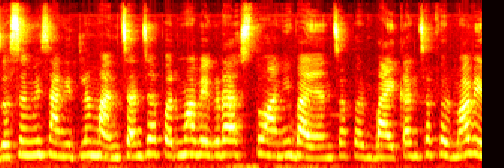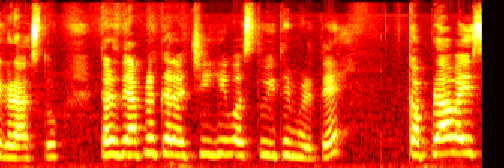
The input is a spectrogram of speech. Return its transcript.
जसं मी सांगितलं माणसांचा फर्मा वेगळा असतो आणि बायांचा फर बायकांचा फर्मा वेगळा असतो. तर त्या प्रकाराची ही वस्तू इथे मिळते. कपडा वाईज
